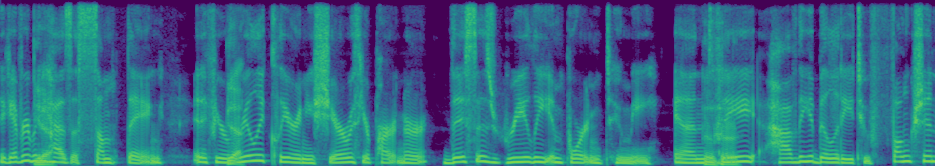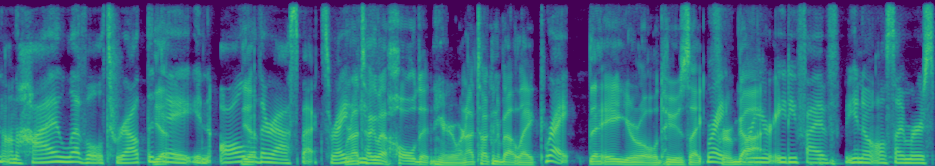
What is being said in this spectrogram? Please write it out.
Like everybody Yeah. has a something, and if you're Yeah. really clear and you share with your partner, this is really important to me, and Mm-hmm. they have the ability to function on a high level throughout the Yep. day in all Yep. other aspects, right? We're not You- talking about Holden here. We're not talking about like right. the eight year old who's like Right, forgot. or your 85, you know, Alzheimer's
